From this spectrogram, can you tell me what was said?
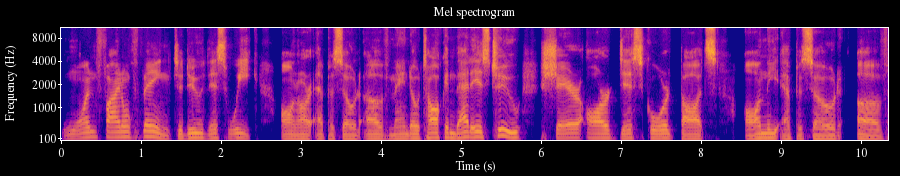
one final thing to do this week on our episode of Mando Talk, and that is to share our Discord thoughts on the episode of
